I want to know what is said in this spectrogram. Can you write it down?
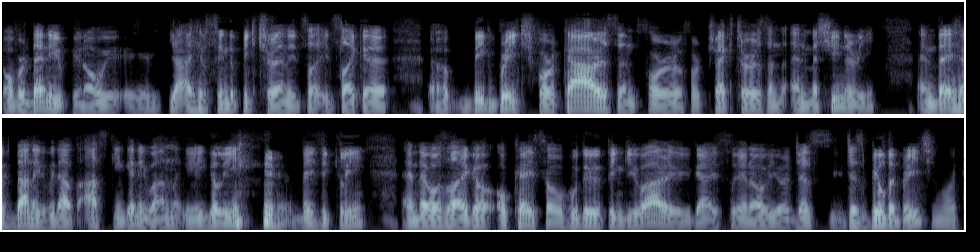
over Danube. You know, yeah, I have seen the picture, and it's it's like a, a big bridge for cars and for for tractors and and machinery and they have done it without asking anyone illegally basically. And I was like oh, okay so who do you think you are you guys? You know you're just you just build a bridge? And like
